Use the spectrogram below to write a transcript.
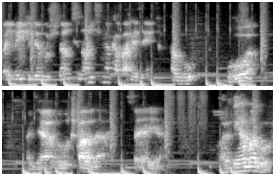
para ir meio que degustando, senão a gente não ia acabar a resenha, ficar louco. Boa. Mas é outro paladar. Isso aí é. Agora tem a Amargor.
